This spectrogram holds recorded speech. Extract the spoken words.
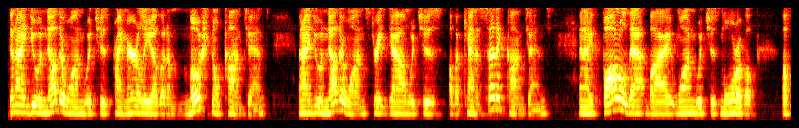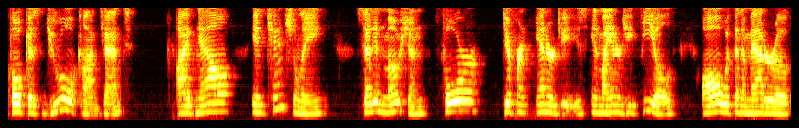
then I do another one, which is primarily of an emotional content, and I do another one straight down, which is of a kinesthetic content, and I follow that by one which is more of a, a focused jewel content. I've now intentionally set in motion four different energies in my energy field, all within a matter of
